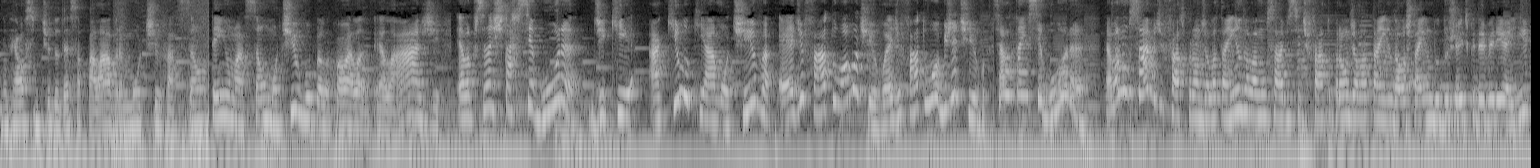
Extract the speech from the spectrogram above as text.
no real sentido dessa palavra motivação, tem uma ação, um motivo pelo qual ela, ela age, ela precisa estar segura de que aquilo que a motiva é de fato o motivo, é de fato o objetivo. Se ela tá insegura, ela não sabe de fato para onde ela tá indo, ela não sabe se de fato para onde ela tá indo, ela está indo do jeito que deveria ir,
